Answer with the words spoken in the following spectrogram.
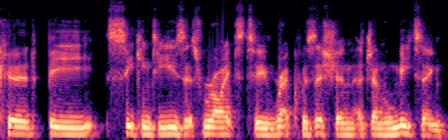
could be seeking to use its right to requisition a general meeting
